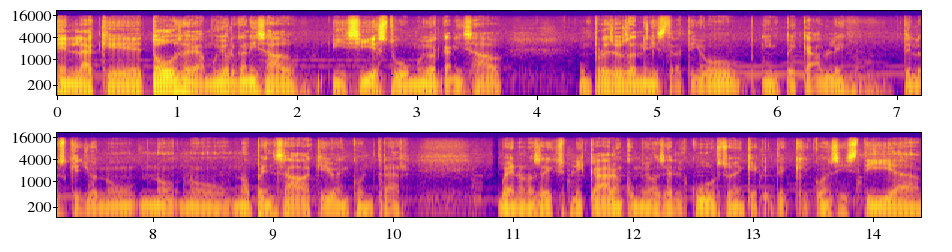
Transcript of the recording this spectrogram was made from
en la que todo se veía muy organizado, y sí estuvo muy organizado, un proceso administrativo impecable, de los que yo no, no, no, no pensaba que iba a encontrar. Bueno, nos explicaron cómo iba a ser el curso, en qué, qué consistía,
